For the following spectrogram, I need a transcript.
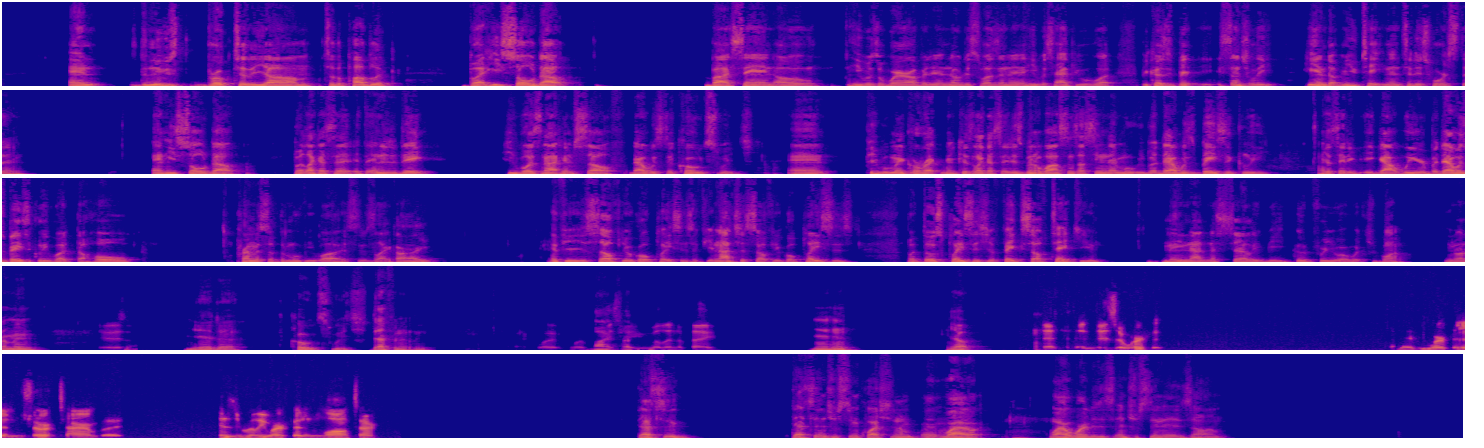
and the news broke to the um to the public, but he sold out by saying, "Oh, he was aware of it and no, this wasn't, and he was happy with what because essentially he ended up mutating into this horse thing, and he sold out. But like I said, at the end of the day, he was not himself. That was the code switch, and people may correct me because, like I said, it's been a while since I've seen that movie, but that was basically, like I said, it, it got weird, but that was basically what the whole premise of the movie was. It was like, all right, if you're yourself, you'll go places. If you're not yourself, you'll go places. But those places your fake self take you may not necessarily be good for you or what you want. You know what I mean? Yeah. Yeah, the code switch, definitely. What price are you willing to pay? Mm-hmm. Yep. And, and is it worth it? It may be worth it in the short term, but is it really worth it in the long term? That's a that's an interesting question. Why why I worded this interesting is um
